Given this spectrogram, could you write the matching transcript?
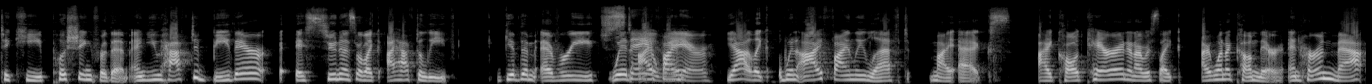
to keep pushing for them and you have to be there as soon as they're like, I have to leave. Give them every when stay I find aware. yeah, like when I finally left my ex, I called Karen and I was like, I want to come there. And her and Matt,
